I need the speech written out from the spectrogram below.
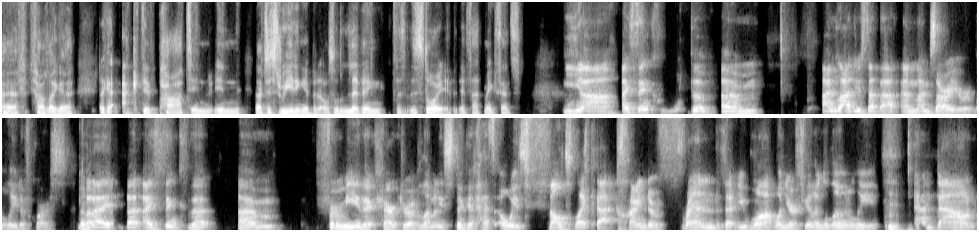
I felt like a like an active part in in not just reading it but also living the, the story, if, if that makes sense. Yeah, I think the um I'm glad you said that, and I'm sorry you were bullied, of course. No. But I but I think that um for me, the character of Lemony Snicket has always felt like that kind of friend that you want when you're feeling lonely Hmm. and down,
